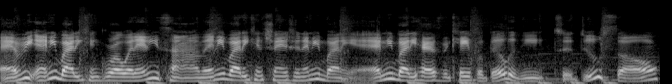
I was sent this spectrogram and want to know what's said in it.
every anybody can grow at any time. Anybody can change and anybody anybody has the capability to do so.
